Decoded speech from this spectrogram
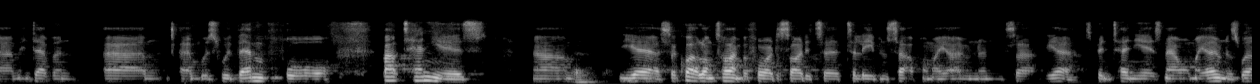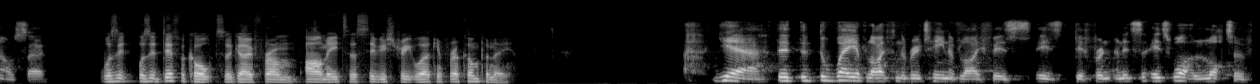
um, in Devon, um, and was with them for about ten years. Um, yeah, so quite a long time before I decided to to leave and set up on my own. And uh, yeah, it's been ten years now on my own as well. So was it was it difficult to go from army to civvy street working for a company? Yeah the, the, the way of life and the routine of life is is different and it's it's what a lot of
